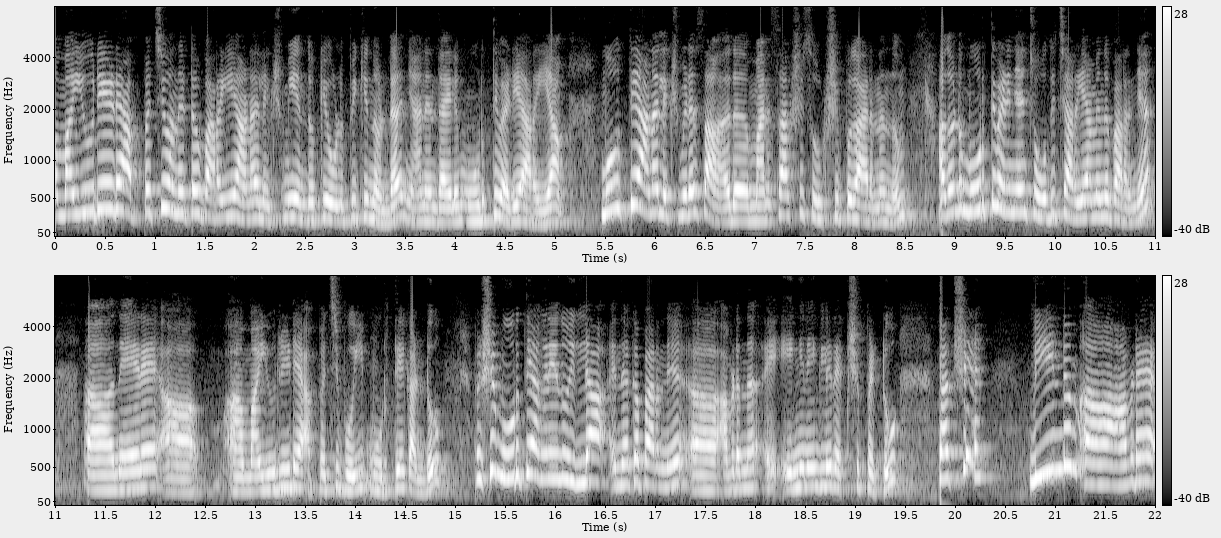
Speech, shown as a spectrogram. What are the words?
മയൂരയുടെ അപ്പച്ചി വന്നിട്ട് പറയുകയാണ് ലക്ഷ്മി എന്തൊക്കെ ഒളിപ്പിക്കുന്നുണ്ട്. ഞാൻ എന്തായാലും മൂർത്തി വഴി അറിയാം. മൂർത്തിയാണ് ലക്ഷ്മിയുടെ മനസാക്ഷി സൂക്ഷിപ്പുകാരനെന്നും. അതുകൊണ്ട് മൂർത്തി വഴി ഞാൻ ചോദിച്ചറിയാമെന്ന് പറഞ്ഞ് നേരെ മയൂരിയുടെ അപ്പച്ചി പോയി മൂർത്തിയെ കണ്ടു. പക്ഷെ മൂർത്തി അങ്ങനെയൊന്നും ഇല്ല എന്നൊക്കെ പറഞ്ഞ് അവിടെ എ- എങ്ങനെയെങ്കിലും രക്ഷപ്പെട്ടു. പക്ഷേ വീണ്ടും അവിടെ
